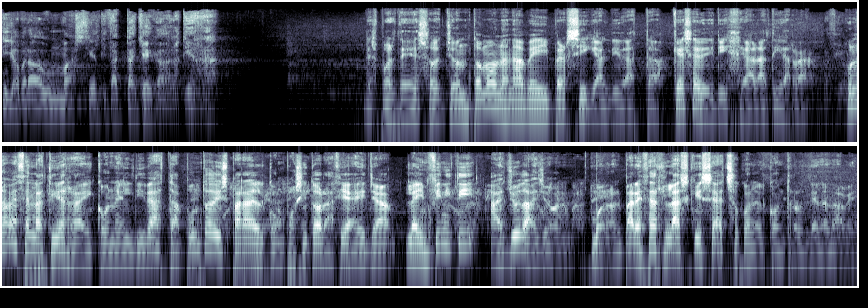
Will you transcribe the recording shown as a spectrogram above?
Y habrá aún más si el didacta llega a la Tierra. Después de eso, John toma una nave y persigue al didacta, que se dirige a la Tierra. Una vez en la Tierra y con el didacta a punto de disparar el compositor hacia ella, la Infinity ayuda a John. Bueno, al parecer Lasky se ha hecho con el control de la nave.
